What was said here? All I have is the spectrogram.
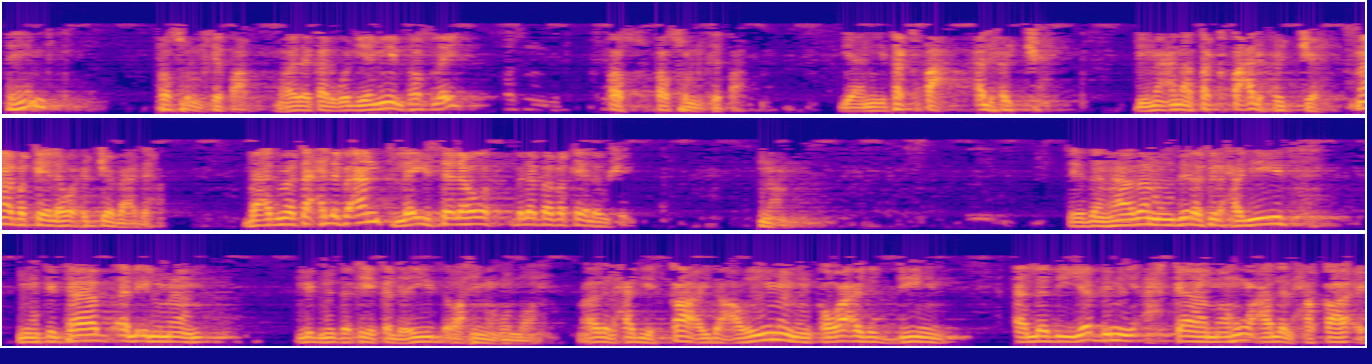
فهمت؟ فصل الخطاب. وهذا قال واليمين فصل إيش؟ فصل, فصل الخطاب. يعني تقطع الحجة. بمعنى تقطع الحجة. ما بقي له حجة بعدها. بعد ما تحلف أنت ليس له لا بقي له شيء. نعم. إذا هذا منزلة الحديث من كتاب الإلمام لابن دقيق العيد رحمه الله. هذا الحديث قاعدة عظيمة من قواعد الدين الذي يبني أحكامه على الحقائق.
